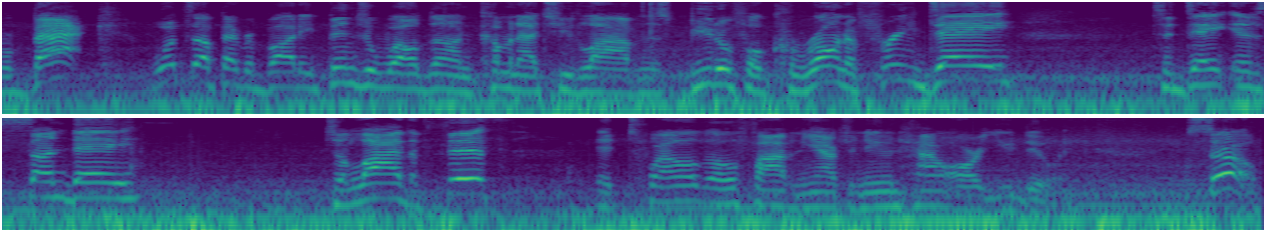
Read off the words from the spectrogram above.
we're back. What's up, everybody? Benja Welldone coming at you live on this beautiful Corona free day. Today is Sunday, July the 5th at 12.05 in the afternoon. How are you doing? So,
